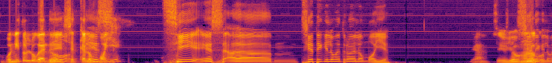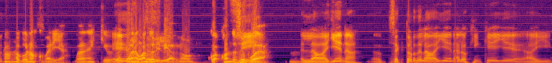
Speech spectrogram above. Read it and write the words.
¿Bonitos lugares cerca de los muelles? Sí, es a 7 mm, kilómetros de los muelles. Ya. Sí, yo no, no, conozco para allá. Bueno, cuando, familiar, ¿no? cuando se pueda. En la ballena, sector de la ballena, los quinqueyes, ahí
